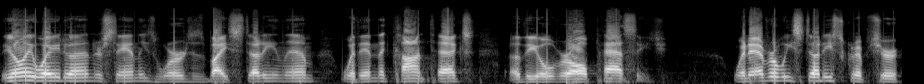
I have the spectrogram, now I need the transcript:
The only way to understand these words is by studying them within the context of the overall passage. Whenever we study Scripture,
